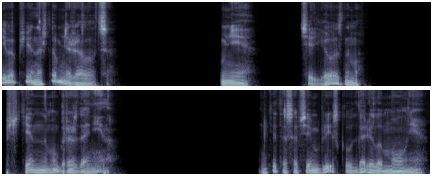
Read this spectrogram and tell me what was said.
И вообще, на что мне жаловаться? Мне, серьезному, почтенному гражданину. Где-то совсем близко ударила молния.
